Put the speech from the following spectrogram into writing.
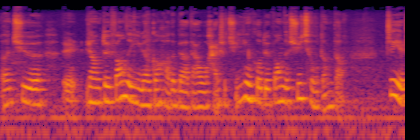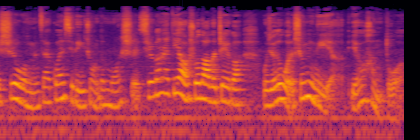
嗯、去呃让对方的意愿更好的表达，我还是去应和对方的需求等等。这也是我们在关系里一种的模式。其实刚才迪奥说到的这个，我觉得我的生命里也也有很多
